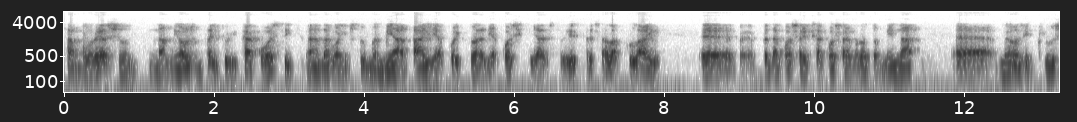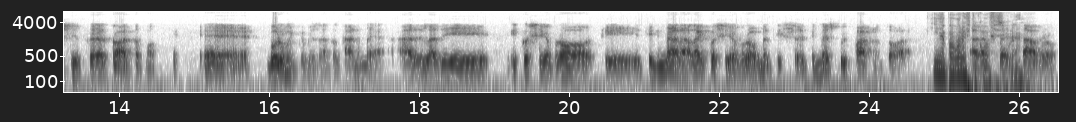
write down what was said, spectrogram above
θα μπορέσουν να μειώσουν τα λειτουργικά κόστη και να ανταγωνιστούμε μια ατάλεια που έχει τώρα 200.000 τουρίστες αλλά πουλάει 500-600 ε, ευρώ το μήνα ε, με all inclusive το άτομο. Μπορούμε και εμείς να το κάνουμε. δηλαδή 20 ευρώ τη, την ημέρα, αλλά 20 ευρώ με τις ε, τιμές που υπάρχουν τώρα. Είναι απαγορευτικό φυσικά. Σταύρο.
